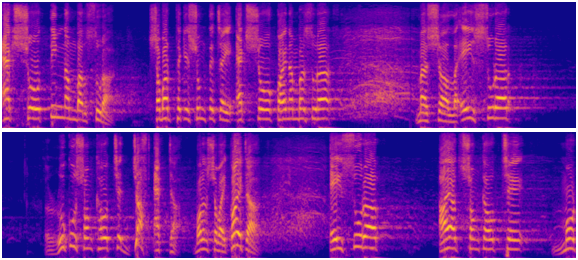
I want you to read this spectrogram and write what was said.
একশো তিন নাম্বার সুরা। সবার থেকে শুনতে চাই একশো কয় নাম্বার সুরা? মাশাআল্লাহ, এই সুরার রুকু সংখ্যা হচ্ছে জাস্ট একটা। বলেন সবাই, কয়টা? এই সুরার আয়াত সংখ্যা হচ্ছে মোট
